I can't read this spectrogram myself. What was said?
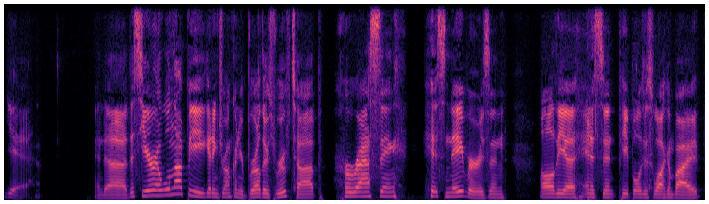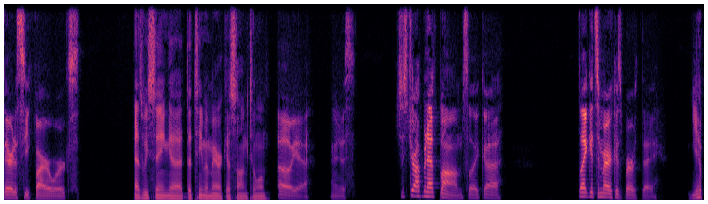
Yeah. And uh, this year, I will not be getting drunk on your brother's rooftop, harassing his neighbors and all the uh, innocent people just walking by there to see fireworks. As we sing uh, the Team America song to him. Oh yeah, I just just dropping f bombs like uh like it's America's birthday. Yep.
